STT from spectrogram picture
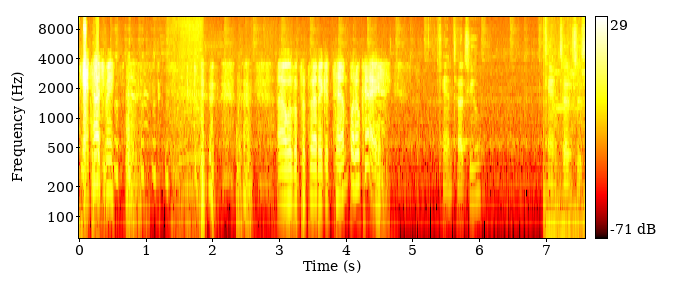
Can't touch me. that was a pathetic attempt, but okay. Can't touch you. Can't touch this.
